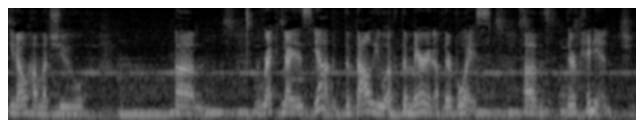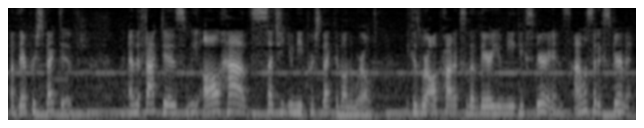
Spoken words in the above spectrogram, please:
you know how much you um, recognize yeah the, the value of the merit of their voice of their opinion of their perspective. And the fact is we all have such a unique perspective on the world because we're all products of a very unique experience. I almost said experiment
